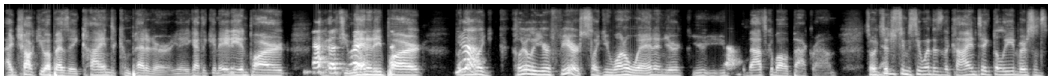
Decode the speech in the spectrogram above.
I chalk you up as a kind competitor. You know, you got the Canadian part, yeah, the humanity right. part, but yeah. then like clearly you're fierce. Like you want to win, and you're you you yeah. the basketball background. So it's yeah. interesting to see when does the kind take the lead versus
